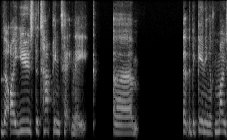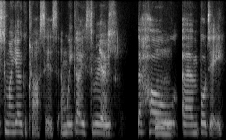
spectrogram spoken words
that I use the tapping technique um, at the beginning of most of my yoga classes, and we go through yes. the whole mm. um, body.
